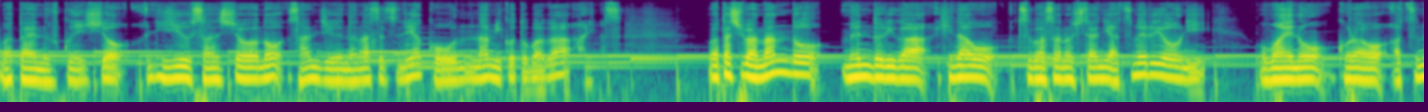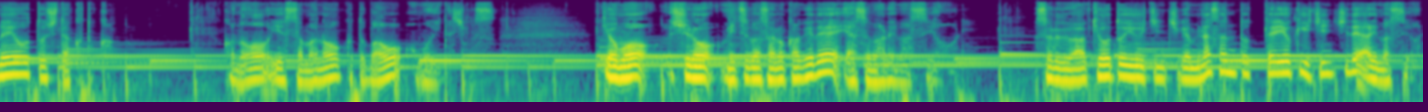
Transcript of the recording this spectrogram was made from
マタイの福音書23章の37節にはこんな御言葉があります。私は何度メンドリがヒナを翼の下に集めるようにお前の子らを集めようとしたことか。このイエス様の言葉を思い出します。今日も主の三翼の陰で休まれますように。それでは今日という一日が皆さんにとって良き一日でありますように。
